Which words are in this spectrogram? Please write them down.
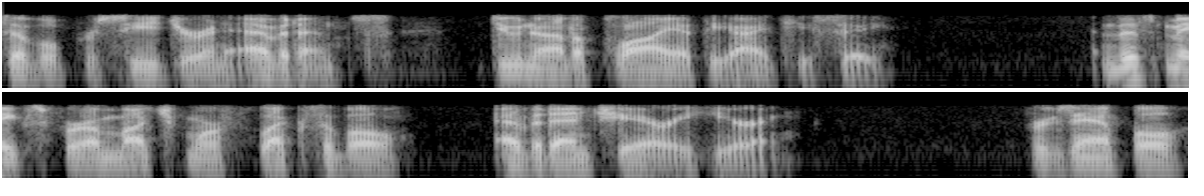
civil procedure and evidence do not apply at the ITC. And this makes for a much more flexible evidentiary hearing. For example,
